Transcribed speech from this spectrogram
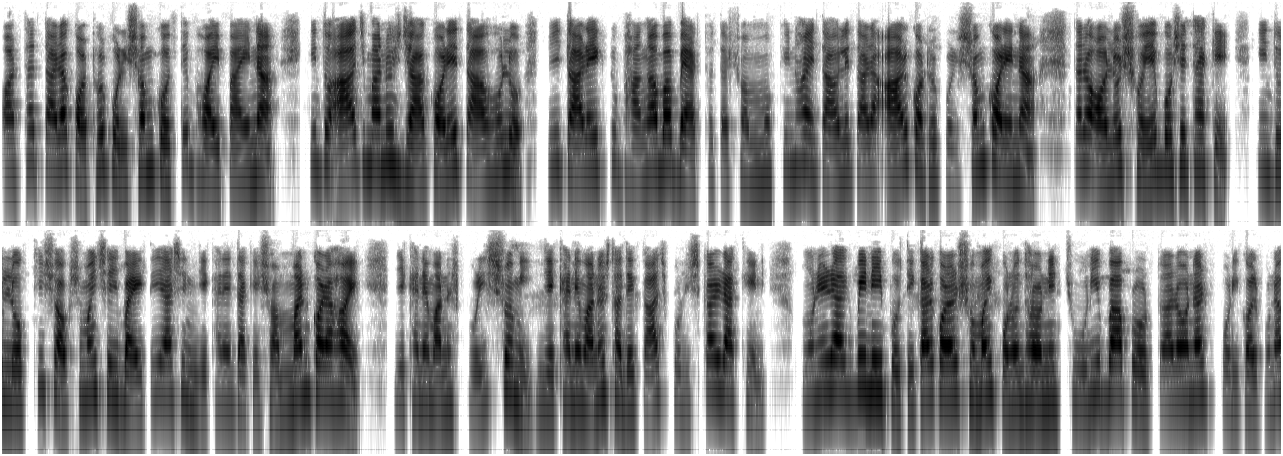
অর্থাৎ তারা কঠোর পরিশ্রম করতে ভয় পায় না। কিন্তু আজ মানুষ যা করে তা হলো, যদি তারা একটু ভাঙা বা ব্যর্থতার সম্মুখীন হয়, তাহলে তারা আর কঠোর পরিশ্রম করে না। তারা অলস হয়ে বসে থাকে। কিন্তু লক্ষ্মী সবসময় সেই বাড়িতেই আসেন, যেখানে তাকে সম্মান করা হয়, যেখানে মানুষ পরিশ্রমী, যেখানে মানুষ তাদের কাজ পরিষ্কার রাখেন। মনে রাখবেন, এই প্রতিকার করার সময় কোনো ধরনের চুরি বা প্রতারণার পরিকল্পনা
